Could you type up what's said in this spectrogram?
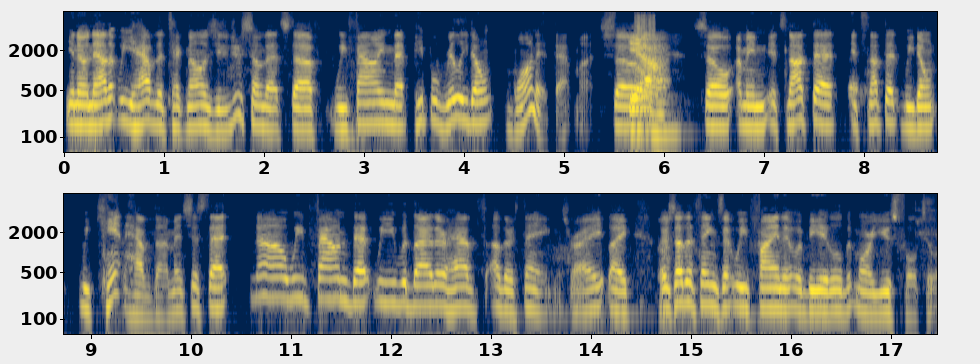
you know now that we have the technology to do some of that stuff, we find that people really don't want it that much. So Yeah. so I mean, it's not that it's not that we don't we can't have them. It's just that no, we found that we would rather have other things, right? Like there's other things that we find that would be a little bit more useful to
